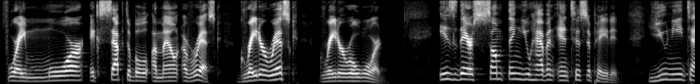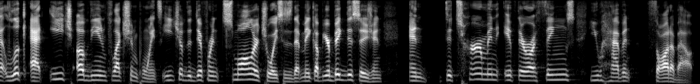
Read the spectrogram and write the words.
for a more acceptable amount of risk. Greater risk, greater reward. Is there something you haven't anticipated? You need to look at each of the inflection points, each of the different smaller choices that make up your big decision, and determine if there are things you haven't thought about.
